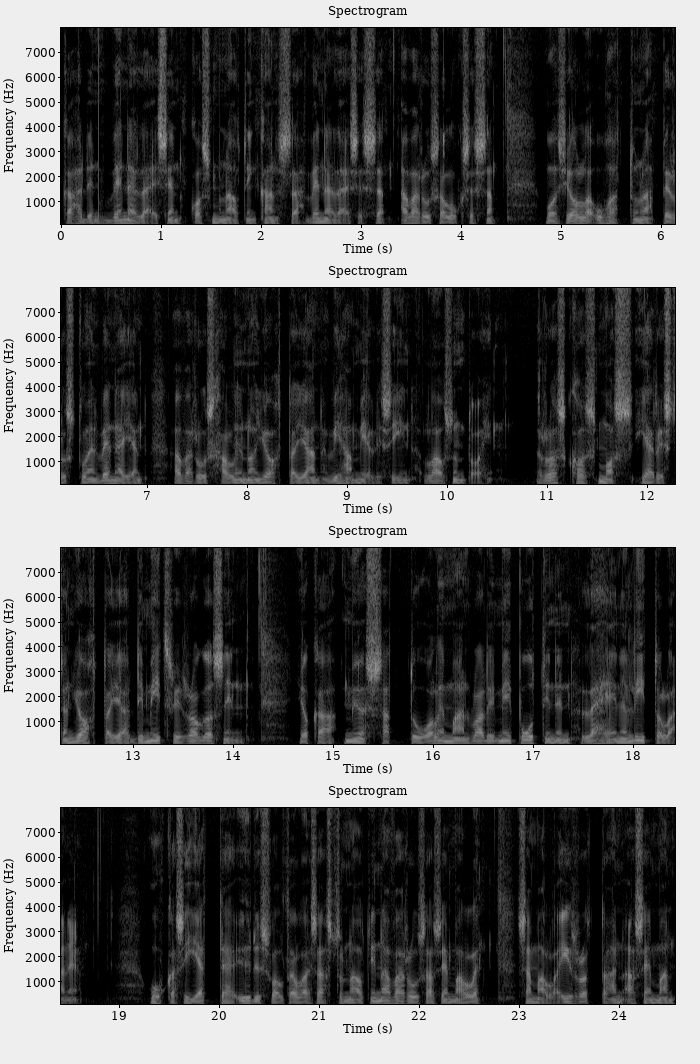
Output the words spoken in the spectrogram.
kahden venäläisen kosmonautin kanssa venäläisessä avaruusaluksessa voisi olla uhattuna perustuen Venäjän avaruushallinnon johtajan vihamielisiin lausuntoihin. Roskosmos-järjestön johtaja Dimitri Rogosin, joka myös sattuu olemaan Vladimir Putinin läheinen liittolainen – uhkasi jättää yhdysvaltalaisastronautin avaruusasemalle samalla irrottaen aseman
